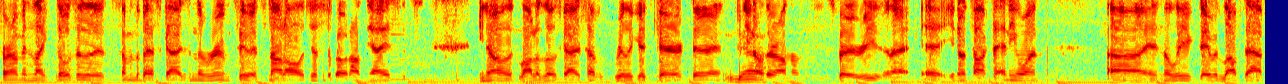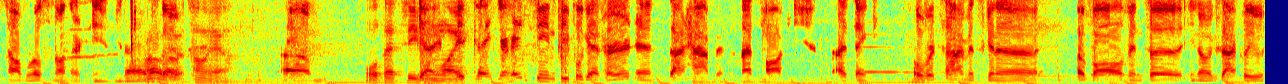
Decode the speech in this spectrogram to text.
for them. And like those are the some of the best guys in the room too. It's not all just about on the ice. It's, you know, a lot of those guys have really good character, and you know they're on the teams for a reason. I, eh, you know, talk to anyone uh, in the league, they would love to have Tom Wilson on their team. You know, Oh, so Oh yeah. um, Well, that's yeah, even like it, you hate seeing people get hurt, and that happens, and that's hockey. And I think over time, it's gonna evolve into you know exactly.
